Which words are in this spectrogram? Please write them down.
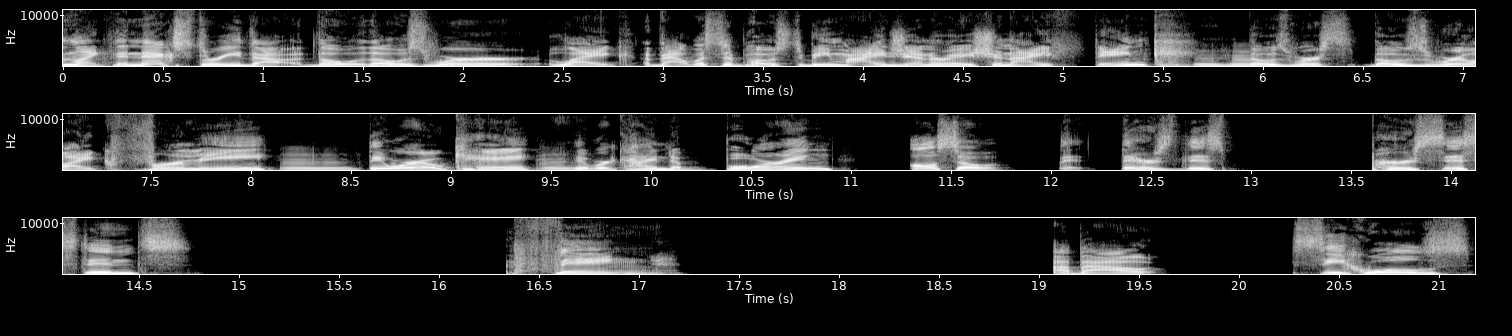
And like the next three, that tho- those were like that was supposed to be my generation. I think Mhm. those were those were like for me. hmm They were okay. They Mhm. were kind of boring. Also, th- there's this persistent thing about sequels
